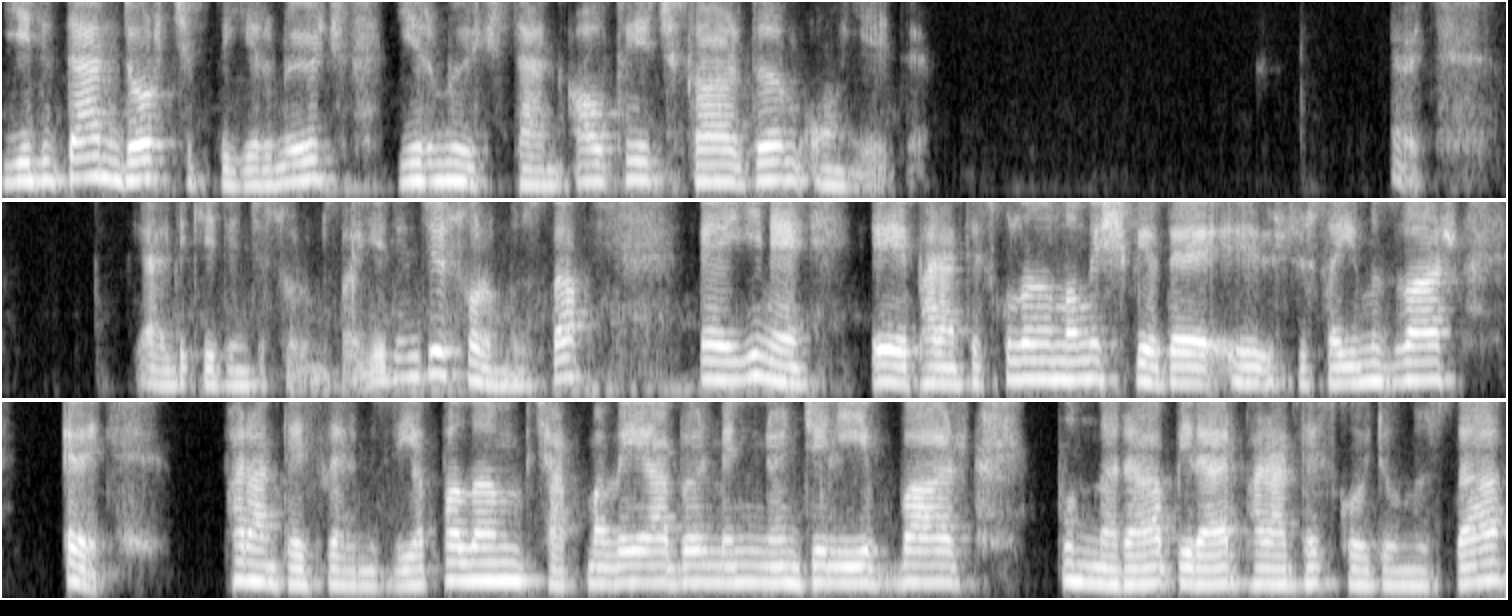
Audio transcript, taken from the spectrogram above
7'den 4 çıktı 23. 23'ten 6'yı çıkardım 17. Evet. Geldik 7. sorumuza. 7. sorumuzda e, yine e, parantez kullanılmamış bir de e, üstü sayımız var. Evet. Parantezlerimizi yapalım. Çarpma veya bölmenin önceliği var. Bunlara birer parantez koyduğumuzda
